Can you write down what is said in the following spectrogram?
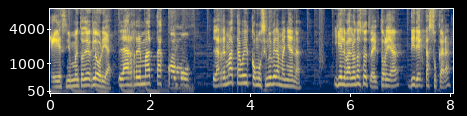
Es mi momento de gloria. La remata como. La remata, güey, como si no hubiera mañana. Y el balón es una trayectoria directa a su cara.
